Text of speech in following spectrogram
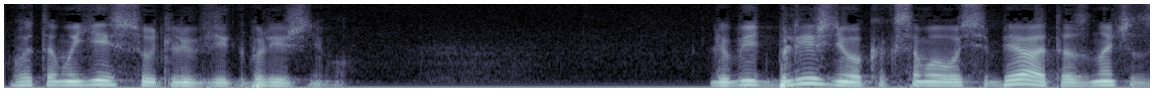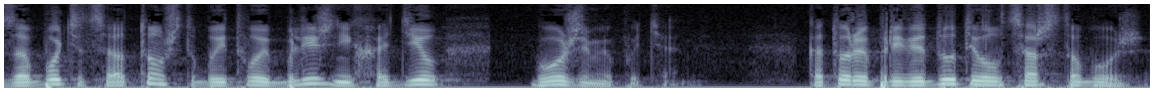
В этом и есть суть любви к ближнему. Любить ближнего как самого себя, это значит заботиться о том, чтобы и твой ближний ходил Божьими путями, которые приведут его в Царство Божие.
